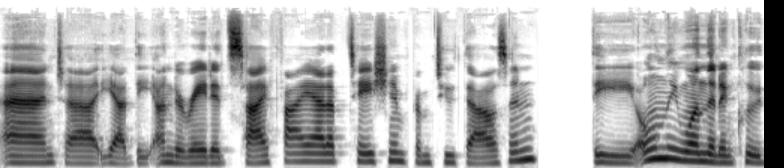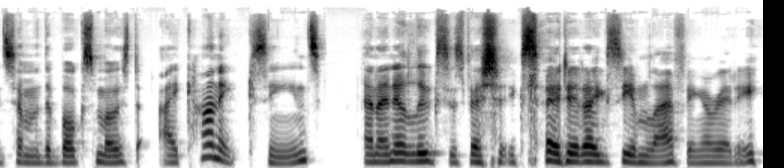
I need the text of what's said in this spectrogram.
and uh, yeah, the underrated sci-fi adaptation from 2000, the only one that includes some of the book's most iconic scenes. And I know Luke's especially excited. I see him laughing already.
